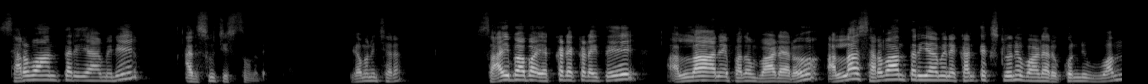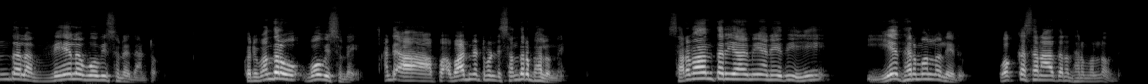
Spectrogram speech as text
సర్వాంతర్యామినే అది సూచిస్తున్నది. గమనించారా? సాయిబాబా ఎక్కడెక్కడైతే అల్లా అనే పదం వాడారో అల్లా సర్వాంతర్యామి అనే కంటెక్స్ట్లోనే వాడారు. కొన్ని వందల వేల ఓవీస్ ఉన్నాయి దాంట్లో. కొన్ని వందల ఓవీస్ ఉన్నాయి. అంటే ఆ వాడినటువంటి సందర్భాలు ఉన్నాయి సర్వాంతర్యామి అనేది ఏ ధర్మంలో లేదు. ఒక్క సనాతన ధర్మంలో ఉంది.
